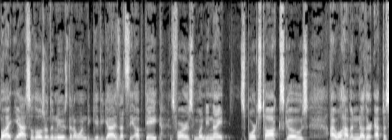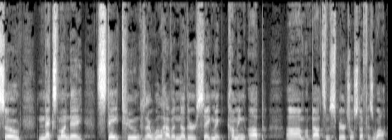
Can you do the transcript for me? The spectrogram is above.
But yeah, so those are the news that I wanted to give you guys. That's the update as far as Monday night sports talks goes. I will have another episode next Monday. Stay tuned because I will have another segment coming up um, about some spiritual stuff as well.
